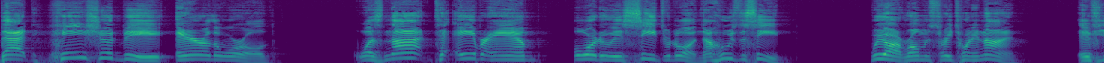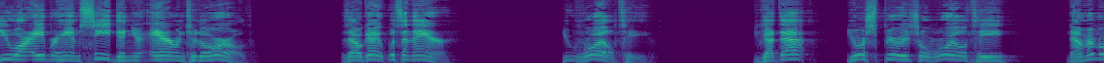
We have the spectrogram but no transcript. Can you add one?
that he should be heir of the world was not to Abraham or to his seed through the law. Now, who's the seed? We are Romans 3:29. If you are Abraham's seed, then you're heir into the world. Is that okay? What's an heir? You royalty. You got that? Your spiritual royalty. Now remember,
